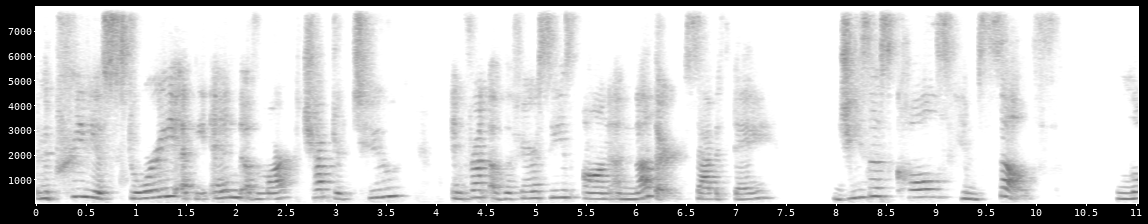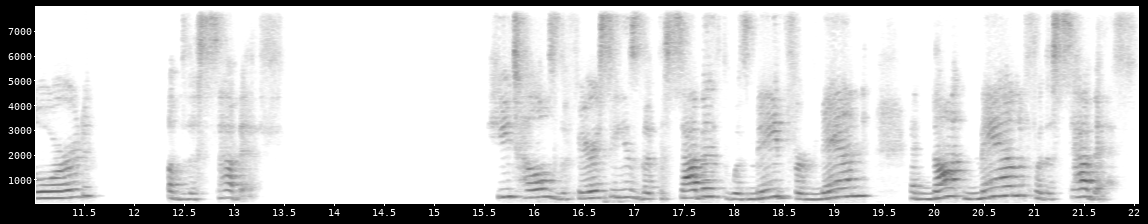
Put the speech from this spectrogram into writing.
in the previous story at the end of Mark chapter 2, in front of the Pharisees on another Sabbath day, Jesus calls himself Lord of the Sabbath. He tells the Pharisees that the Sabbath was made for man and not man for the Sabbath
